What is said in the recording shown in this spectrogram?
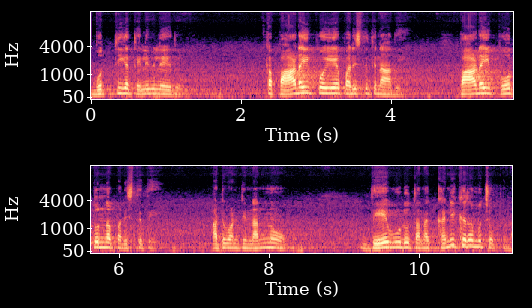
బొత్తిగా తెలివి లేదు. ఇక పాడైపోయే పరిస్థితి నాది పాడైపోతున్న పరిస్థితి. అటువంటి నన్ను దేవుడు తన కనికరము చొప్పున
